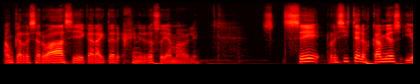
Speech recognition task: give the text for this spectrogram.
aunque reservadas y de carácter generoso y amable. Se resiste a los cambios y,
